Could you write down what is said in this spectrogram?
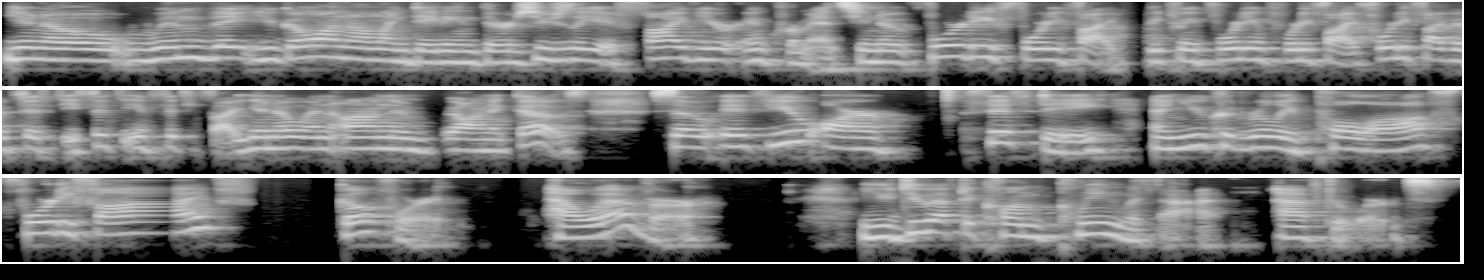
you know when they you go on online dating there's usually a five year increments you know 40 45 between 40 and 45 45 and 50 50 and 55 you know and on and on it goes. So if you are 50 and you could really pull off 45 go for it. However you do have to come clean with that afterwards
